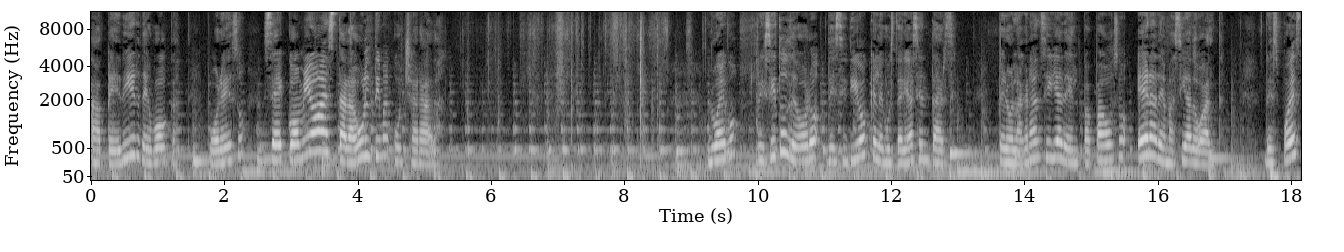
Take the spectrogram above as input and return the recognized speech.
a pedir de boca, por eso se comió hasta la última cucharada. Luego, Ricitos de Oro decidió que le gustaría sentarse, pero la gran silla del papá oso era demasiado alta. Después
